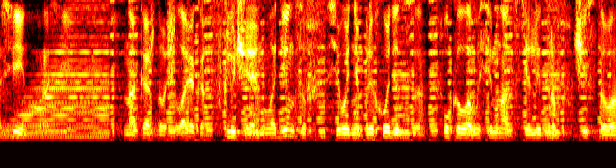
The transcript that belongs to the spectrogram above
России, в России на каждого человека, включая младенцев, сегодня приходится около 18 литров чистого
